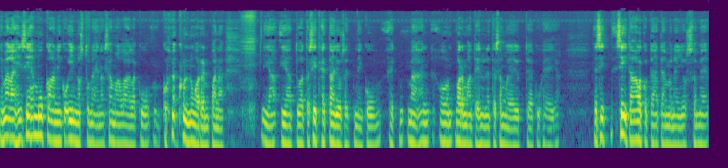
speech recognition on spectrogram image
Ja mä lähdin siihen mukaan niin kuin innostuneena samalla lailla kuin, kuin, kuin nuorempana. Ja, ja tuota, sitten he tajusivat, niin kuin, että mähän olen varmaan tehnyt näitä samoja juttuja kuin he. Ja, ja sit, siitä alkoi tämä tämmöinen, jossa me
